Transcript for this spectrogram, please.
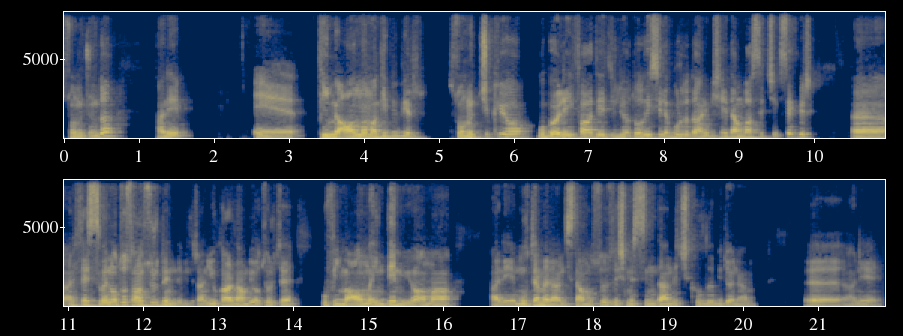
sonucunda hani e, filmi almama gibi bir sonuç çıkıyor. Bu böyle ifade ediliyor. Dolayısıyla burada da hani bir şeyden bahsedeceksek bir e, hani festivalin otosansür denilebilir. Hani yukarıdan bir otorite bu filmi almayın demiyor ama Hani muhtemelen İstanbul Sözleşmesi'nden de çıkıldığı bir dönem. Ee, hani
